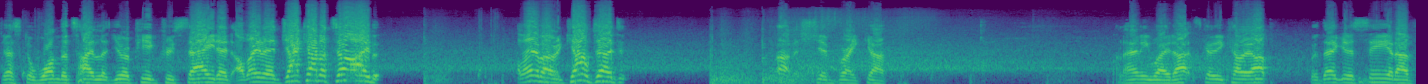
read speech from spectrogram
Jessica won the title at European Crusade and... Oh, wait a minute, jackhammer time! Oh, wait a moment, countered! Oh, the shin breaker. Well, anyway, that's going to be coming up. But they're going to see it have...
